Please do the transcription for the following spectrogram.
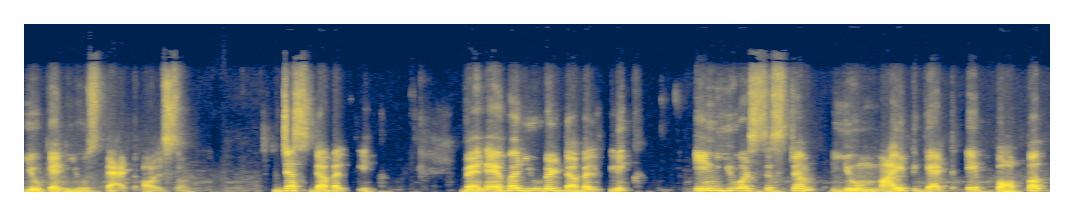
You can use that also. Just double click. Whenever you will double click in your system, you might get a pop-up.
